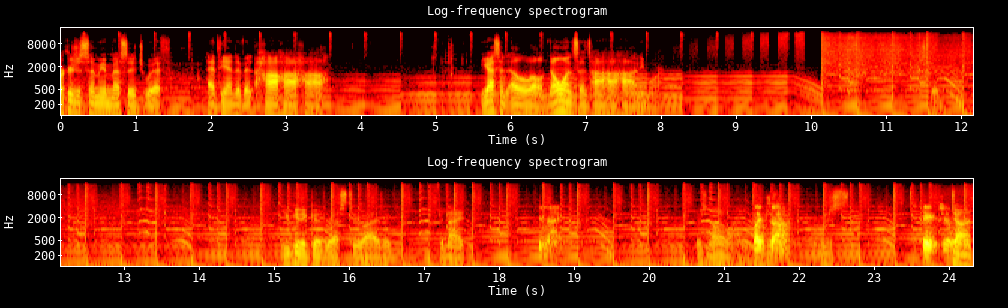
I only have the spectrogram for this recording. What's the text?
Parker just sent me a message with, at the end of it, ha ha ha. You guys sent LOL. No one sends ha ha ha anymore. You get a good rest too, Isaac. Good night. Good night. There's another line. Lights out. We're just Hey, Jill. dun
